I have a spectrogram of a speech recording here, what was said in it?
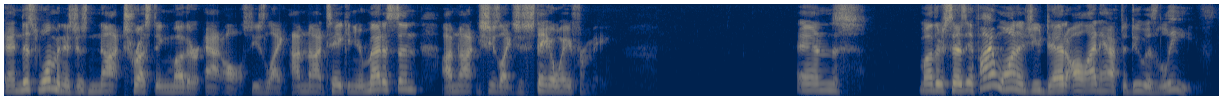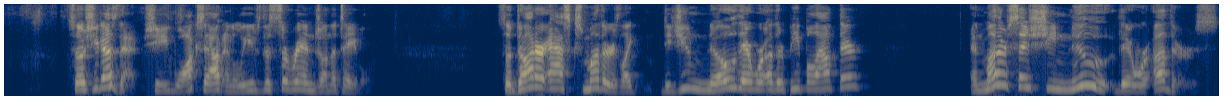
and this woman is just not trusting mother at all. She's like, I'm not taking your medicine. I'm not, she's like, just stay away from me. And mother says, if I wanted you dead, all I'd have to do is leave. So she does that. She walks out and leaves the syringe on the table. So daughter asks mother, like, did you know there were other people out there? And mother says she knew there were others,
